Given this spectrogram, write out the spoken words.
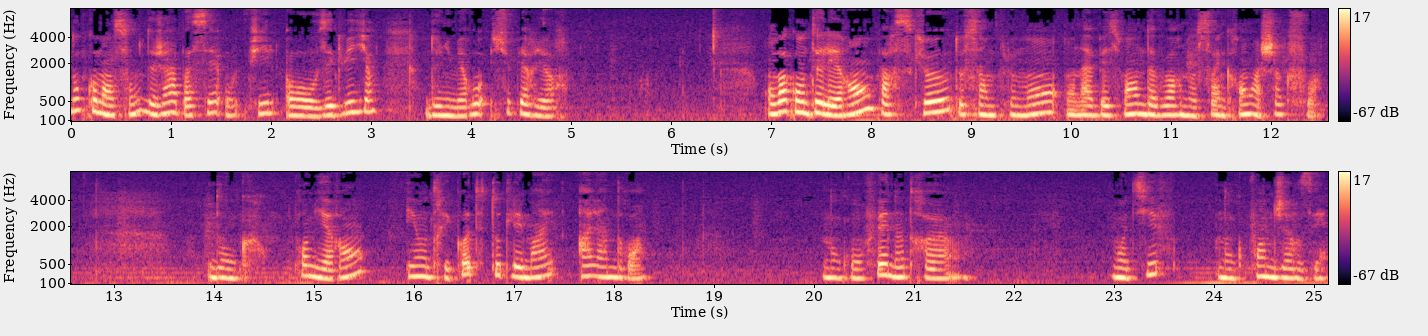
Donc commençons déjà à passer au fil, aux aiguilles de numéro supérieur. On va compter les rangs parce que tout simplement on a besoin d'avoir nos 5 rangs à chaque fois donc premier rang et on tricote toutes les mailles à l'endroit. Donc on fait notre euh, motif donc point de jersey.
